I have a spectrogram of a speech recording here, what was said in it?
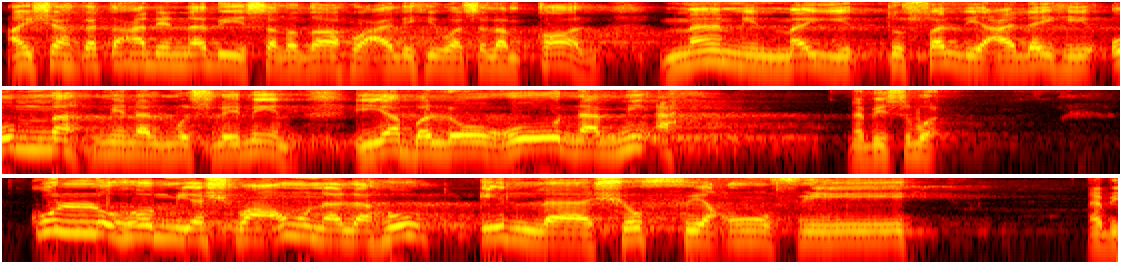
Aisyah kata ada Nabi sallallahu alaihi wasallam qal ma min mayyit tusalli alaihi ummah minal muslimin yablughuna mi'ah. Nabi sebut kulluhum yashfa'una lahu illa syuffi'u fi Nabi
